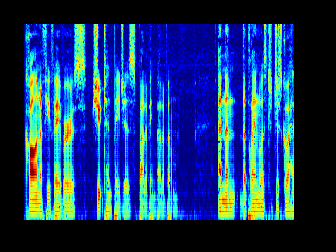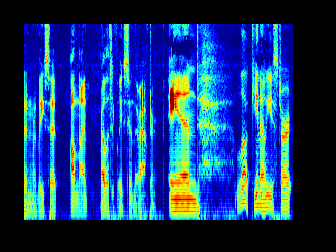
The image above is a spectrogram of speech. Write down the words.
call in a few favors shoot 10 pages bada bing bada boom and then the plan was to just go ahead and release it online relatively soon thereafter and look you know you start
